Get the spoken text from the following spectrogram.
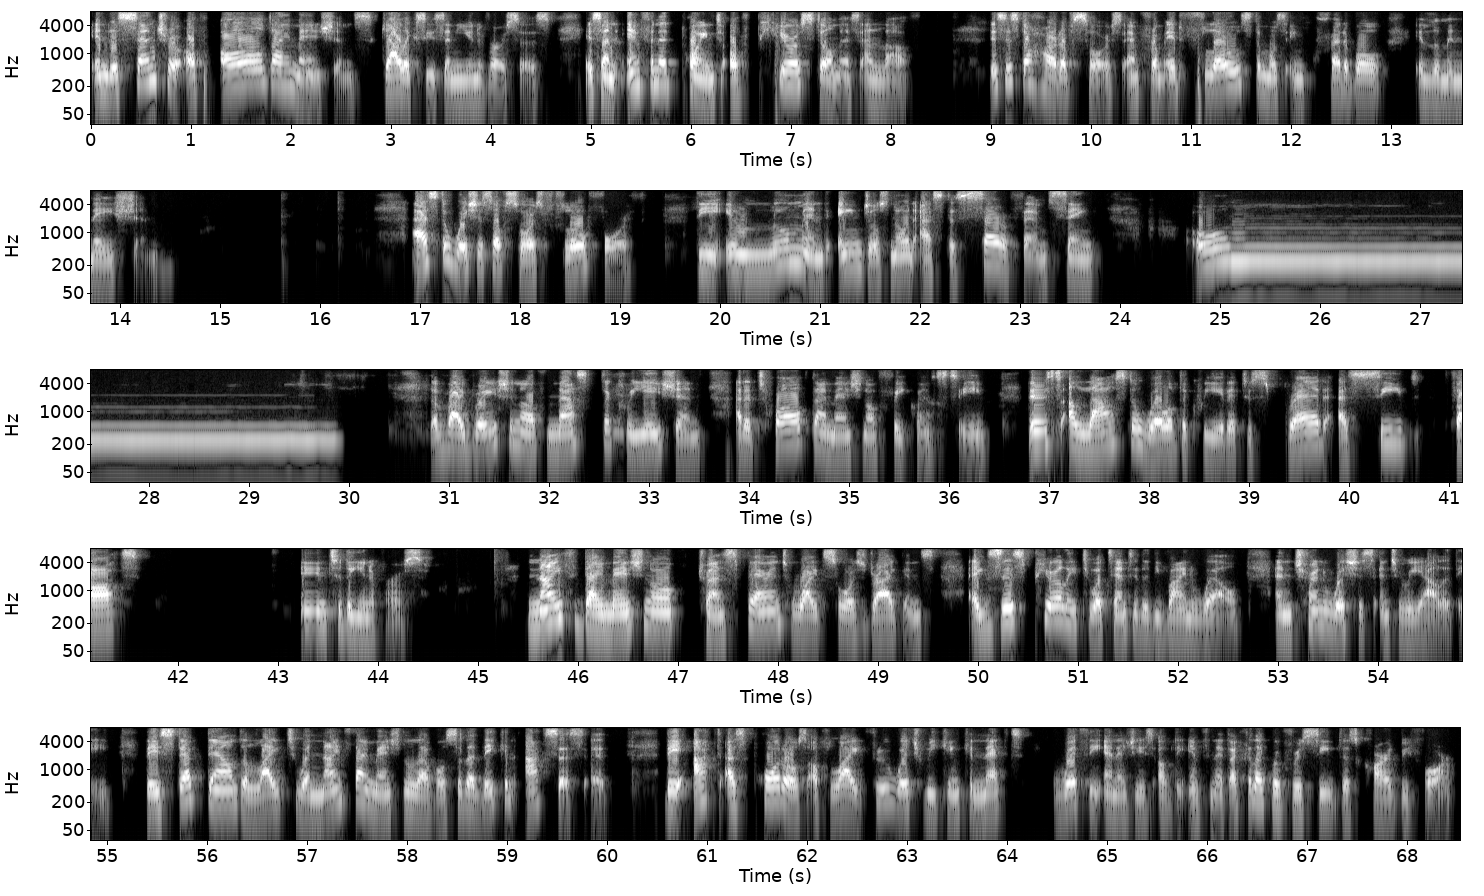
In the center of all dimensions, galaxies, and universes is an infinite point of pure stillness and love. This is the heart of Source, and from it flows the most incredible illumination. As the wishes of Source flow forth, the illumined angels known as the seraphim sing Om. The vibration of master creation at a 12 dimensional frequency. This allows the will of the creator to spread as seed thoughts into the universe. Ninth dimensional transparent white source dragons exist purely to attend to the divine will and turn wishes into reality. They step down the light to a ninth dimensional level so that they can access it. They act as portals of light through which we can connect with the energies of the infinite. I feel like we've received this card before.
